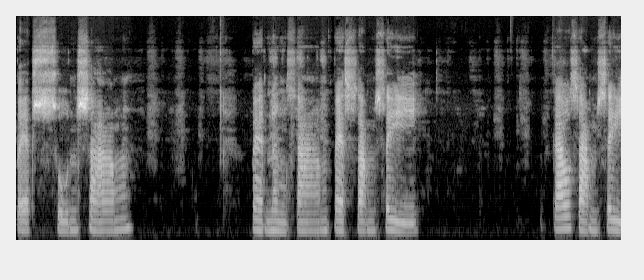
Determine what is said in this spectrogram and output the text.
แปดศูนย์สามแปดหนึ่งสามแปดสามสี่เก้าสามสี่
